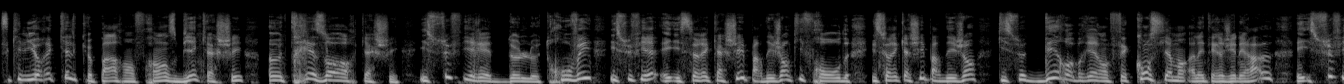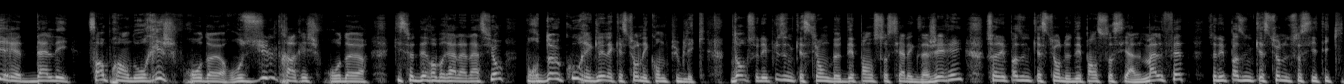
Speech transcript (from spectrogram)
c'est qu'il y aurait quelque part en France, bien caché, un trésor caché. Il suffirait de le trouver, il suffirait, et il serait caché par des gens qui fraudent, il serait caché par des gens qui se déroberaient en fait consciemment à l'intérêt général, et il suffirait d'aller s'en prendre aux riches fraudeurs, aux ultra riches fraudeurs qui se déroberaient à la nation pour d'un coup régler la question des comptes publics. Donc ce n'est plus une question de dépenses sociales exagérées, ce n'est pas une question de dépenses sociales mal faites, ce n'est pas une question d'une société qui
